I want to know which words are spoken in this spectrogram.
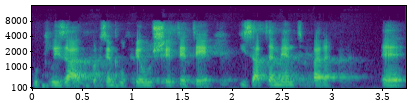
utilizado, por exemplo, pelo CTT, exatamente para eh,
